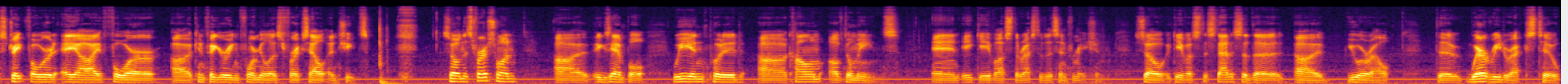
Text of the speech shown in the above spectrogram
straightforward AI for uh, configuring formulas for Excel and Sheets. So in this first one uh, example, we inputted a column of domains and it gave us the rest of this information. So it gave us the status of the uh, URL, the where it redirects to,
